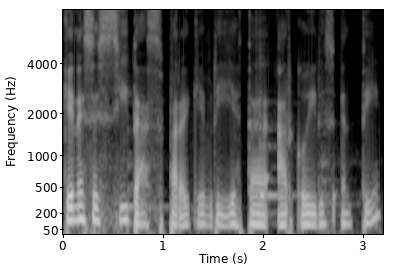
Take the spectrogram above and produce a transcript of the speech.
¿Qué necesitas para que brille este arco iris en ti?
